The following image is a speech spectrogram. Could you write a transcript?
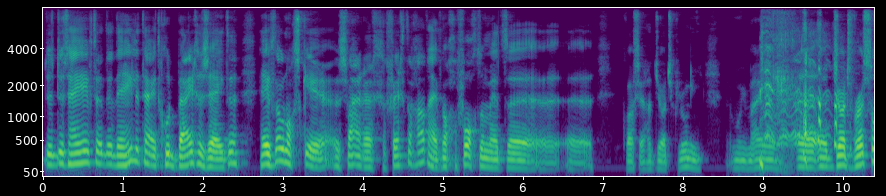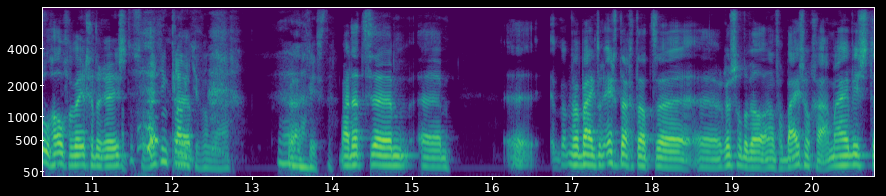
dus, dus hij heeft er de, de hele tijd goed bij gezeten. Hij heeft ook nog eens een keer zware gevechten gehad. Hij heeft nog gevochten met. eh, eh, ik wou zeggen George Clooney. Dat moet je mij. George Russell halverwege de race. Dat is een beetje een clowntje vandaag. Ja. Gisteren. Maar dat. ehm, ehm, eh, wa- waarbij ik toch echt dacht dat eh eh, Russell er wel aan voorbij zou gaan. Maar hij wist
